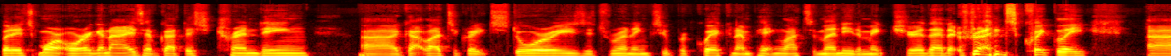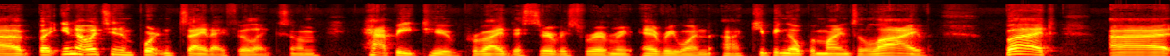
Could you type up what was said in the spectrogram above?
but it's more organized. I've got this trending. I uh, got lots of great stories. It's running super quick, and I'm paying lots of money to make sure that it runs quickly. Uh, but you know, it's an important site. I feel like so I'm happy to provide this service for every, everyone, uh, keeping open minds alive. But uh,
